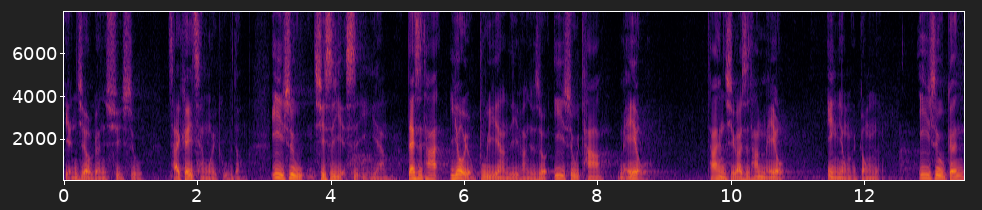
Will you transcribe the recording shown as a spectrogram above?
研究跟叙述，才可以成为古董。艺术其实也是一样，但是它又有不一样的地方，就是说艺术它没有，它很奇怪是它没有应用的功能。艺术跟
